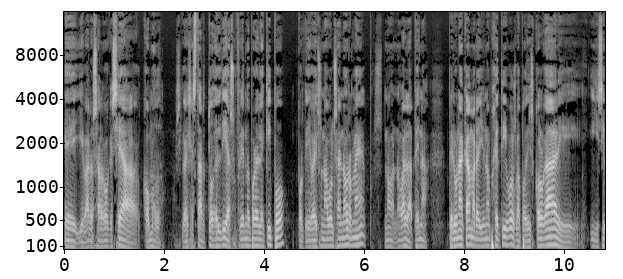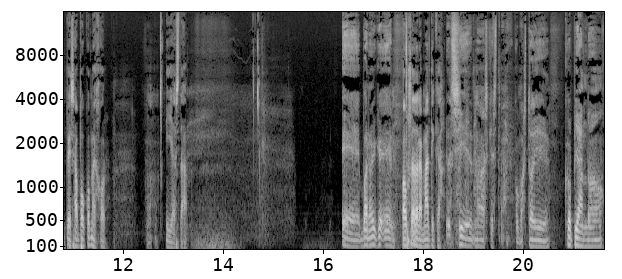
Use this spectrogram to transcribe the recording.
eh, llevaros algo que sea cómodo. Si vais a estar todo el día sufriendo por el equipo, porque lleváis una bolsa enorme, pues no, no vale la pena pero una cámara y un objetivo os la podéis colgar y, si pesa poco, mejor. Y ya está. Eh, bueno, eh, pausa dramática. Sí, no, es que como estoy copiando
